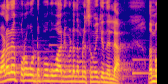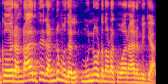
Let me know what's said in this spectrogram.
വളരെ പുറകോട്ട് പോകുവാൻ ഇവിടെ നമ്മൾ ശ്രമിക്കുന്നില്ല. നമുക്ക് രണ്ടായിരത്തി രണ്ട് മുതൽ മുന്നോട്ട് നടക്കുവാൻ ആരംഭിക്കാം.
